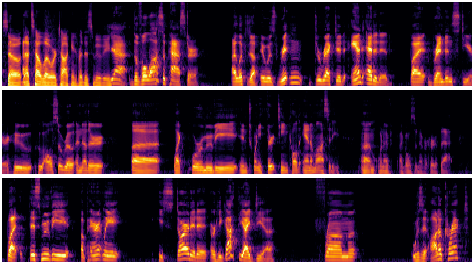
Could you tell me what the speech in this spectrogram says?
so that's how low we're talking for this movie Yeah, the VelociPastor. I looked it up. It was written, directed, and edited by Brendan Steere, who who also wrote another uh like horror movie in 2013 called Animosity. Um, when I've I've also never heard of that. But this movie apparently he started it or he got the idea from was it autocorrect?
